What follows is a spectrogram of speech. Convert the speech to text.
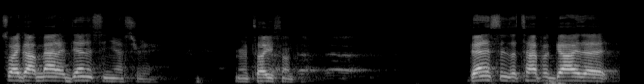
So I got mad at Dennison yesterday. I'm going to tell you something. Dennison's the type of guy that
